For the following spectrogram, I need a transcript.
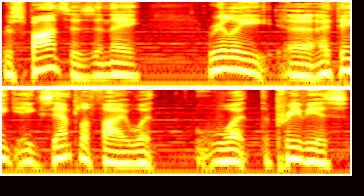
responses, and they really, uh, I think, exemplify what what the previous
